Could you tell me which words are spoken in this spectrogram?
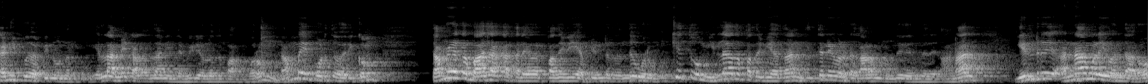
கணிப்பு அப்படின்னு ஒன்று இருக்கும். எல்லாமே கலந்து தான் இந்த வீடியோவில் வந்து பார்க்க போகிறோம் நம்மை பொறுத்த வரைக்கும் தமிழக பாஜக தலைவர் பதவி அப்படின்றது வந்து ஒரு முக்கியத்துவம் இல்லாத பதவியாக தான் இத்தனை வருட காலம் வந்து இருந்தது. ஆனால் என்று அண்ணாமலை வந்தாரோ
